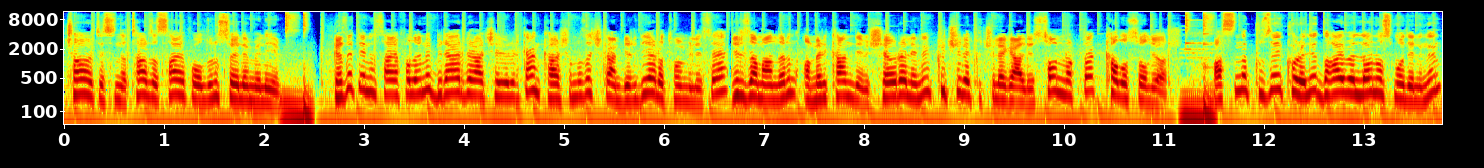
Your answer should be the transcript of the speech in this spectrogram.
çağ ötesinde tarza sahip olduğunu söylemeliyim. Gazetenin sayfalarını birer birer çevirirken karşımıza çıkan bir diğer otomobil ise bir zamanların Amerikan devi Chevrolet'in küçüle küçüle geldiği son nokta Kalos oluyor. Aslında Kuzey Koreli Daiwa Lanos modelinin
